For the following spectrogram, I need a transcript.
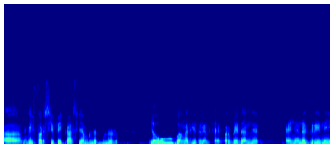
eh, diversifikasi yang benar-benar jauh banget gitu kan? Kayak perbedaannya. Kayaknya negeri ini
